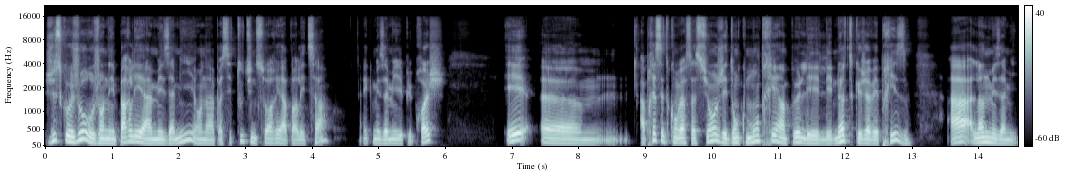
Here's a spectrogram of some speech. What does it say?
Jusqu'au jour où j'en ai parlé à mes amis, on a passé toute une soirée à parler de ça, avec mes amis les plus proches et hem, après cette conversation, j'ai donc montré un peu les notes que j'avais prises à l'un de mes amis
